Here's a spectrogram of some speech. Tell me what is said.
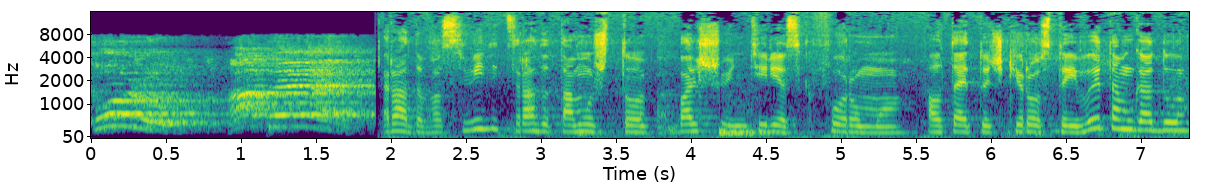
форум АТР! Рада вас видеть, рада тому, что большой интерес к форуму «Алтай. Точки роста» и в этом году.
